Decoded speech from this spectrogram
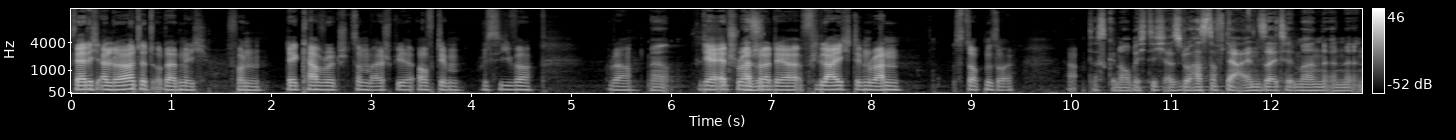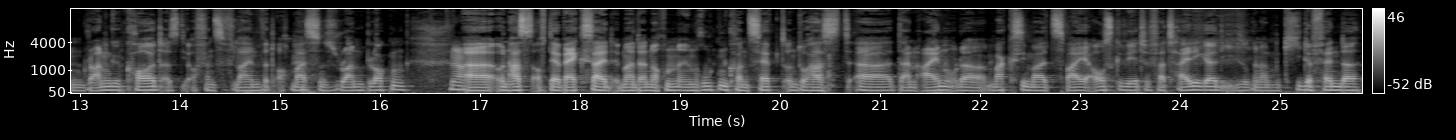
werde ich alerted oder nicht von der Coverage zum Beispiel auf dem Receiver oder ja. der Edge Rusher, also, der vielleicht den Run stoppen soll. Ja. Das ist genau richtig. Also du hast auf der einen Seite immer einen, einen Run gecallt, also die Offensive Line wird auch meistens Run blocken ja. äh, und hast auf der Backside immer dann noch ein, ein Routenkonzept und du hast äh, dann ein oder maximal zwei ausgewählte Verteidiger, die sogenannten Key Defender,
